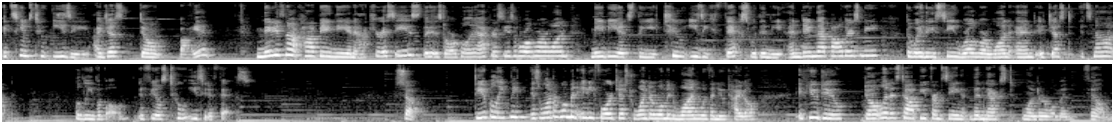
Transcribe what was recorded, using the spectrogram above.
It seems too easy. I just don't buy it. Maybe it's not copying the inaccuracies, the historical inaccuracies of World War One. Maybe it's the too easy fix within the ending that bothers me. The way they see World War One end, it just it's not believable. It feels too easy to fix. So, do you believe me? Is Wonder Woman 84 just Wonder Woman 1 with a new title? If you do, don't let it stop you from seeing the next Wonder Woman film.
